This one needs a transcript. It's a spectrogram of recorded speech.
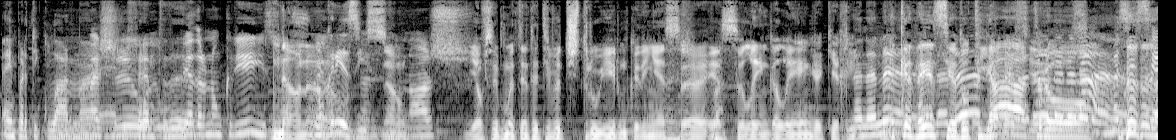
em particular, não é? Mas é o- diferente o de... Pedro não queria isso. Não, não, não. eu. querias isso. Não. Nós. E houve sempre uma tentativa de destruir um bocadinho essa, essa lenga-lenga que a cadência do teatro. nananã. Mas isso é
